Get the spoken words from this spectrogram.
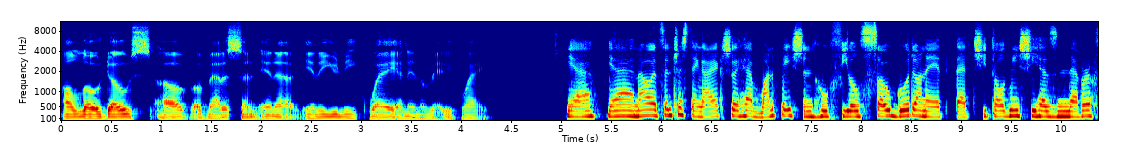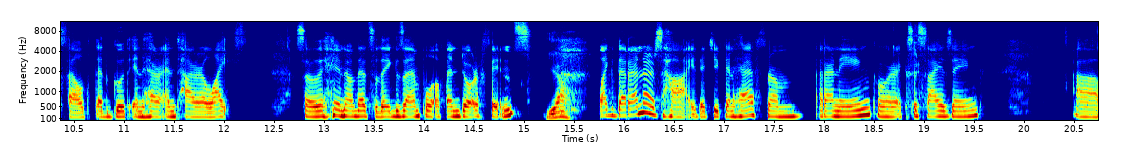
a low dose of, of medicine in a in a unique way, an innovative way. Yeah, yeah. No, it's interesting. I actually have one patient who feels so good on it that she told me she has never felt that good in her entire life. So, you know, that's the example of endorphins. Yeah. Like the runner's high that you can have from running or exercising. Uh,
